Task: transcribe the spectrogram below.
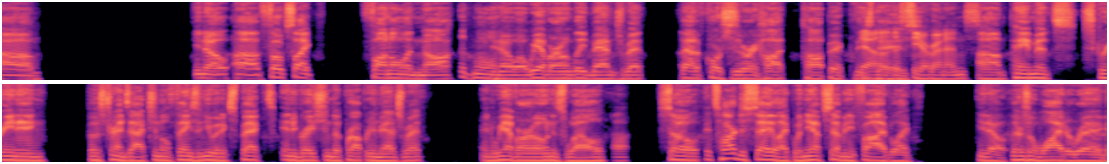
Um, you know, uh, folks like Funnel and Knock. You know, uh, we have our own lead management. That, of course, is a very hot topic these days. yeah, the days. CRMs. um, payments, screening, those transactional things that you would expect integration to property management. And we have our own as well. Uh. so it's hard to say, like when you have 75, like, you know, there's a wide array,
